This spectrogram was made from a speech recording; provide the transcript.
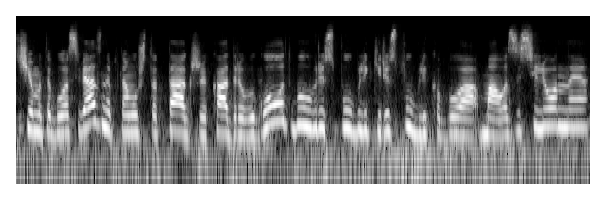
Чем это было связано? Потому что также кадровый голод был в республике, республика была малозаселенная.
